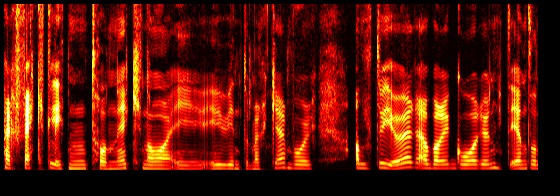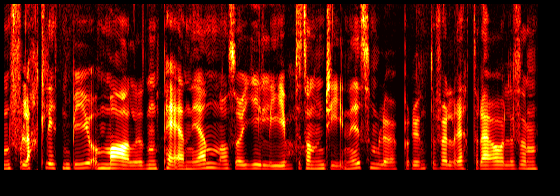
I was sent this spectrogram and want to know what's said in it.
perfekt liten tonic nå i, i vintermørket, hvor alt du gjør, er å bare gå rundt i en sånn forlatt liten by og male den pen igjen, og så gi liv til sånne genies som løper rundt og følger etter deg og liksom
